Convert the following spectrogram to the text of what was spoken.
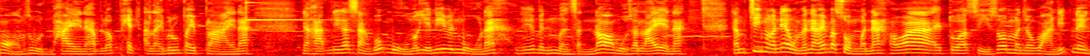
หอมสมุนไพรนะครับ แล้วเผ็ดอะไรไม่รู้ไปปลายๆนะนะครับนี่ก็สั่งพวกหมูเมื่อกี้นี่เป็นหมูนะนี่เป็นเหมือนสันนอกหมูสไลด์อะนะน้ำจิ้มเขาเนี่ยผมแนะนำให้ผสมกันนะ เพราะว่าไอตัวสีส้มมันจะหวานนิดนึง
